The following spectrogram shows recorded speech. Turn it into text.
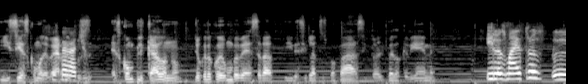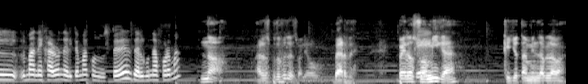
Y sí es como de verde, pues es complicado, ¿no? Yo creo que un bebé a esa edad y decirle a tus papás y todo el pedo que viene. ¿Y los maestros manejaron el tema con ustedes de alguna forma? No, a los profes les valió verde. Pero su amiga, que yo también le hablaba,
